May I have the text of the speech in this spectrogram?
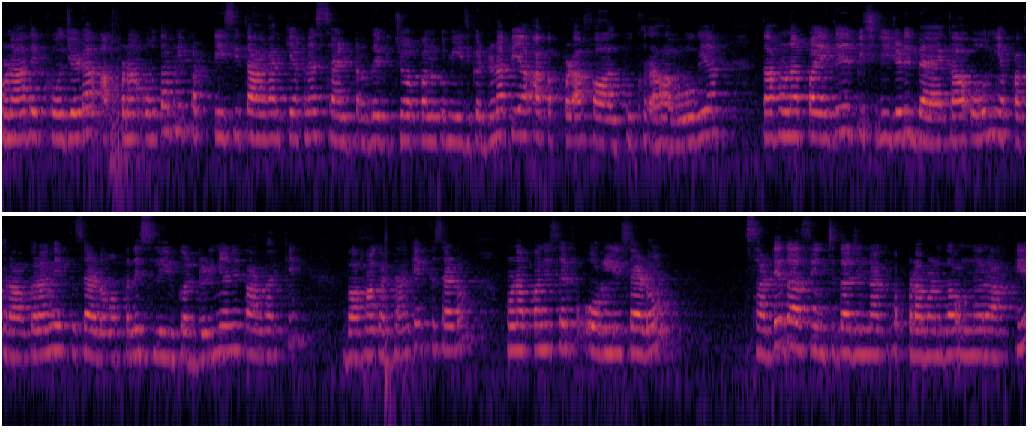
ਹੁਣ ਆ ਦੇਖੋ, ਜਿਹੜਾ ਆਪਣਾ, ਉਹ ਤਾਂ ਆਪਣੀ ਪੱਟੀ ਸੀ, ਤਾਂ ਕਰਕੇ ਆਪਣਾ ਸੈਂਟਰ ਦੇ ਵਿੱਚੋਂ ਆਪਾਂ ਨੂੰ ਕਮੀਜ਼ ਕੱਢਣਾ ਪਿਆ ਆ ਕੱਪੜਾ ਫਾਲਤੂ ਖਰਾਬ ਹੋ ਗਿਆ। ਤਾਂ ਹੁਣ ਆਪਾਂ ਇਹਦੇ ਪਿਛਲੀ ਜਿਹੜੀ ਬੈਕ ਆ, ਉਹ ਨਹੀਂ ਆਪਾਂ ਖਰਾਬ ਕਰਾਂਗੇ, ਇੱਕ ਸਾਈਡੋਂ ਆਪਾਂ ਨੇ ਸਲੀਵ ਕੱਢਣੀਆਂ ਨੇ, ਤਾਂ ਕਰਕੇ ਬਾਹਾਂ ਕੱਢਾਂਗੇ ਇੱਕ ਸਾਈਡੋਂ ਹੁਣ ਆਪਾਂ ਨੇ ਸਿਰਫ ਔਰਲੀ ਸਾਈਡੋਂ 10.5 ਇੰਚ ਦਾ ਜਿੰਨਾ ਕੱਪੜਾ ਬਣਦਾ ਉਹਨਾਂ ਰੱਖ ਕੇ,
